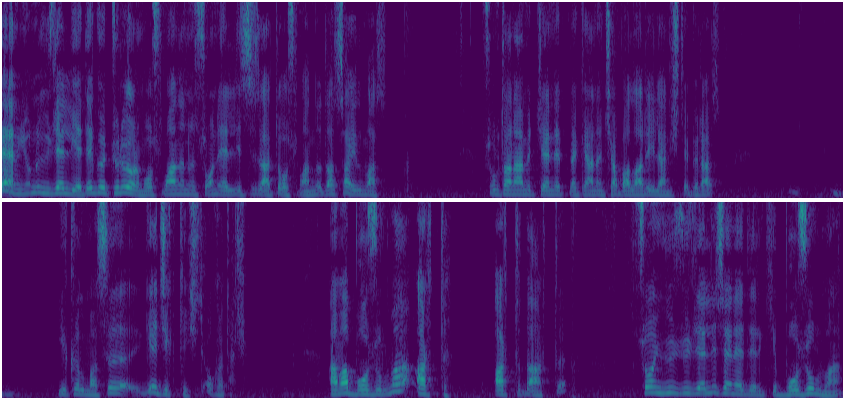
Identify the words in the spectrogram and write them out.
ben onu 150'ye de götürüyorum. Osmanlı'nın son 50'si zaten Osmanlı'da sayılmaz. Sultanahmet Cennet Mekanı'nın çabalarıyla işte biraz yıkılması gecikti işte o kadar. Ama bozulma arttı. Arttı da arttı. Son 100-150 senedir ki bozulma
